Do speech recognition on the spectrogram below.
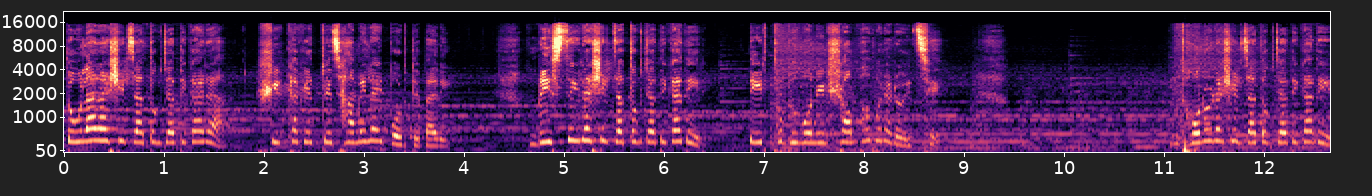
তুলা রাশির জাতক জাতিকারা শিক্ষাক্ষেত্রে ঝামেলায় পড়তে পারে। বৃশ্চিক রাশির জাতক জাতিকাদের তীর্থ ভ্রমণের সম্ভাবনা রয়েছে। ধনুরাশির জাতক জাতিকাদের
